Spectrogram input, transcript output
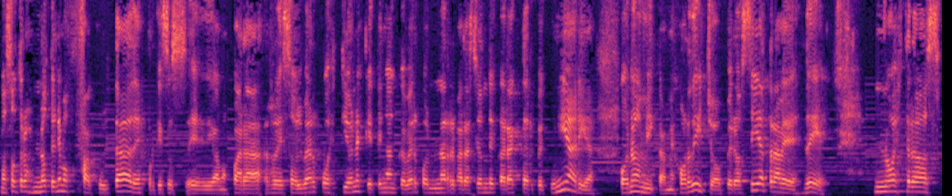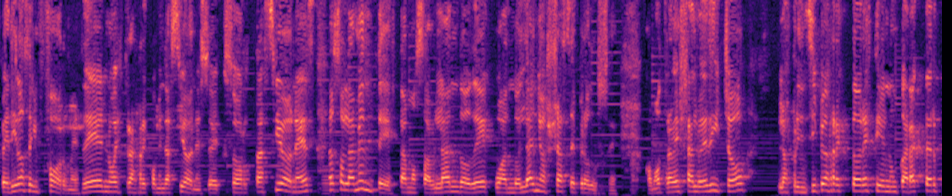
nosotros no tenemos facultades, porque eso es, eh, digamos, para resolver cuestiones que tengan que ver con una reparación de carácter pecuniaria, económica, mejor dicho, pero sí a través de nuestros pedidos de informes, de nuestras recomendaciones o exhortaciones, no solamente estamos hablando de cuando el daño ya se produce, como otra vez ya lo he dicho, los principios rectores tienen un carácter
